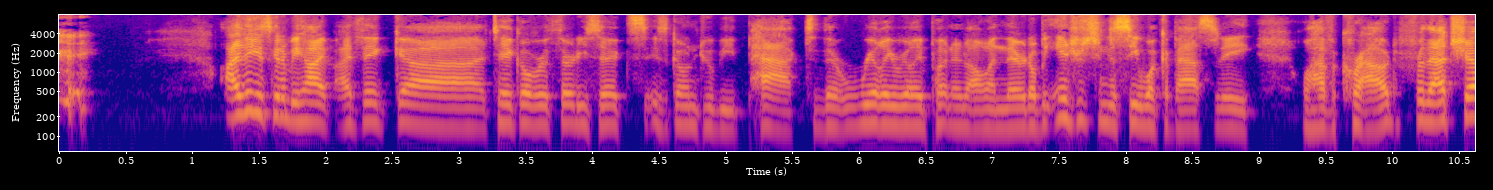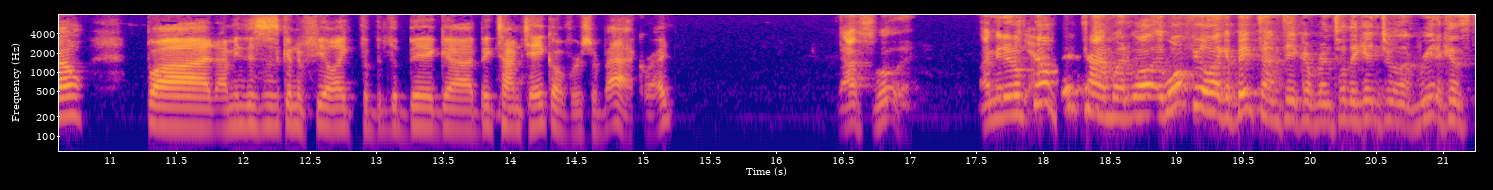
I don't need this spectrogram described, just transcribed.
I think it's going to be hype. I think uh, Takeover 36 is going to be packed. They're really, really putting it all in there. It'll be interesting to see what capacity will have a crowd for that show. But I mean, this is going to feel like the the big uh, big time takeovers are back, right? Absolutely. I mean, it'll yeah. feel big time when, well, it won't feel like a big time takeover until they get into an arena because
